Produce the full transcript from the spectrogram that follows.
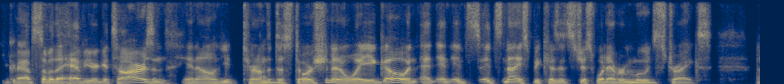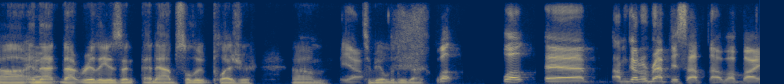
you grab some of the heavier guitars and, you know, you turn on the distortion and away you go. And, and, and it's, it's nice because it's just whatever mood strikes uh, yeah. and that that really is an, an absolute pleasure um, yeah. to be able to do that. Well, well, uh, I'm gonna wrap this up now by, by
